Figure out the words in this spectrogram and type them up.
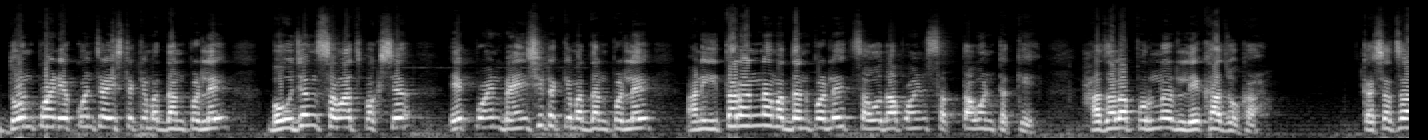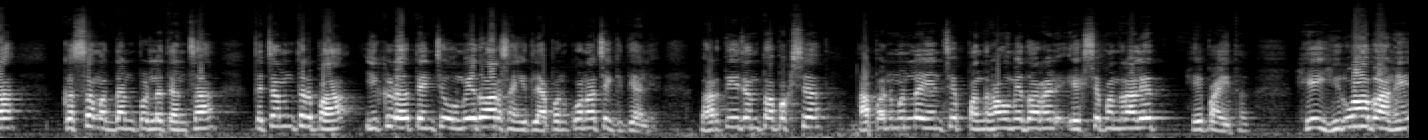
दोन पॉईंट एकोणचाळीस टक्के मतदान पडले. बहुजन समाज पक्ष एक पॉईंट ब्याऐंशी टक्के मतदान पडले आणि इतरांना मतदान पडले चौदा पॉईंट सत्तावन्न टक्के. हा झाला पूर्ण लेखाजोखा. कशाचा? कसं मतदान पडलं त्यांचा? त्याच्यानंतर पहा इकडं त्यांचे उमेदवार सांगितले. आपण कोणाचे किती आले? भारतीय जनता पक्ष आपण म्हणलं यांचे पंधरा उमेदवार आले एकशे पंधरा आलेत. हे पाहितं इथं. हे हिरवा बाण आहे.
